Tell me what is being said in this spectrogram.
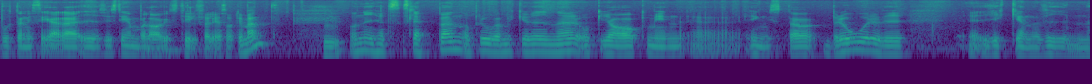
botanisera i Systembolagets tillfälliga sortiment. Mm. Och nyhetssläppen och prova mycket viner. Och jag och min eh, yngsta bror vi eh, gick en vin,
